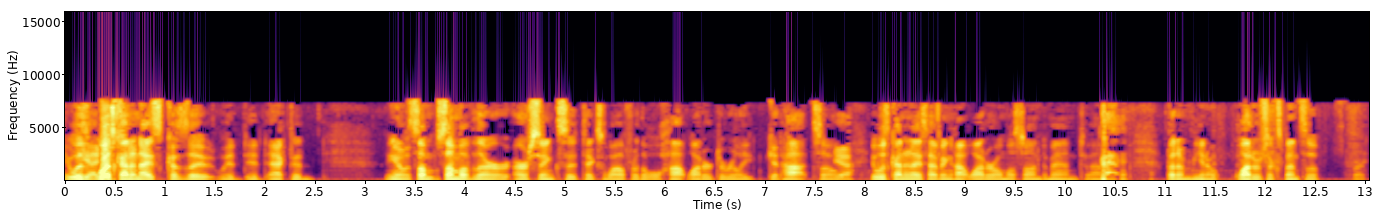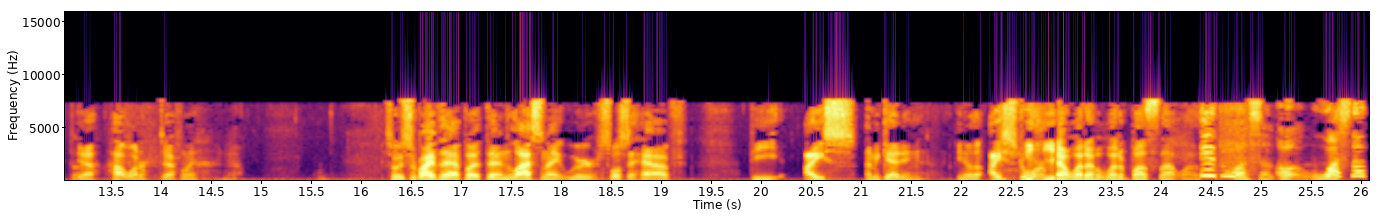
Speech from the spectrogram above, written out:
it was Yeah, was just- kind of nice because it, it it acted. You know, some some of our our sinks it takes a while for the hot water to really get hot. So Yeah. it was kind of nice having hot water almost on demand. Um, but um, you know, water's expensive. But uh, Yeah, hot water, definitely. Yeah. So we survived that, but then last night we were supposed to have the ice Armageddon, you know, the ice storm. yeah, what a what a bust that was. It wasn't. Oh, was that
